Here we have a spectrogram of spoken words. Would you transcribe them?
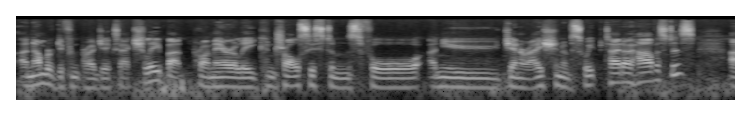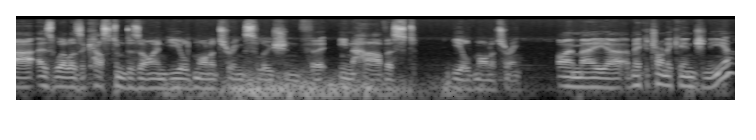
a number of different projects actually, but primarily control systems for a new generation of sweet potato harvesters, uh, as well as a custom designed yield monitoring solution for in harvest yield monitoring. I'm a, uh, a mechatronic engineer,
